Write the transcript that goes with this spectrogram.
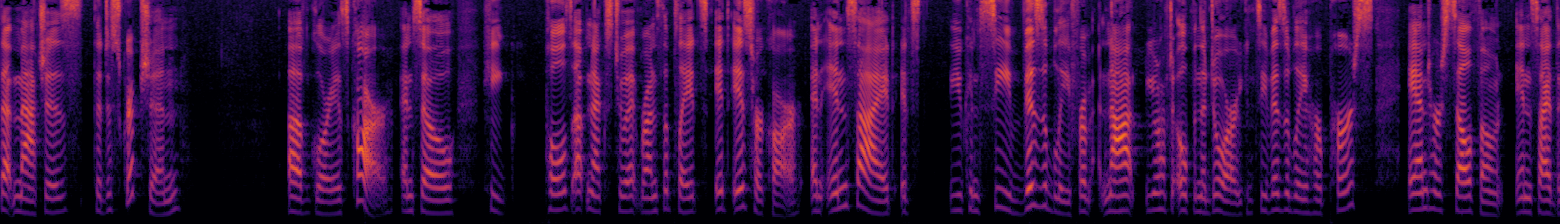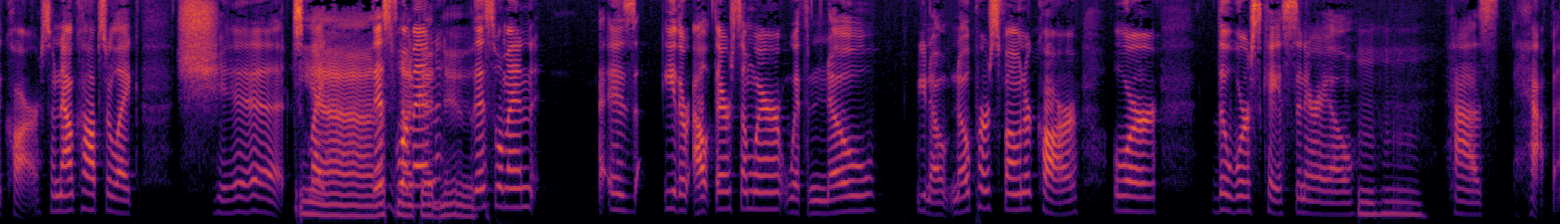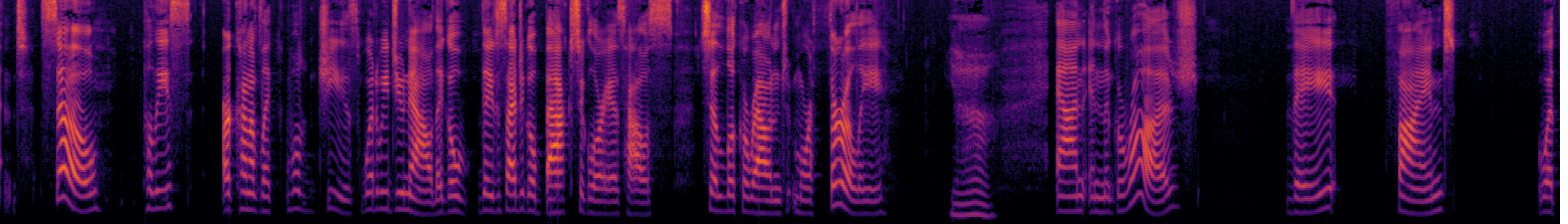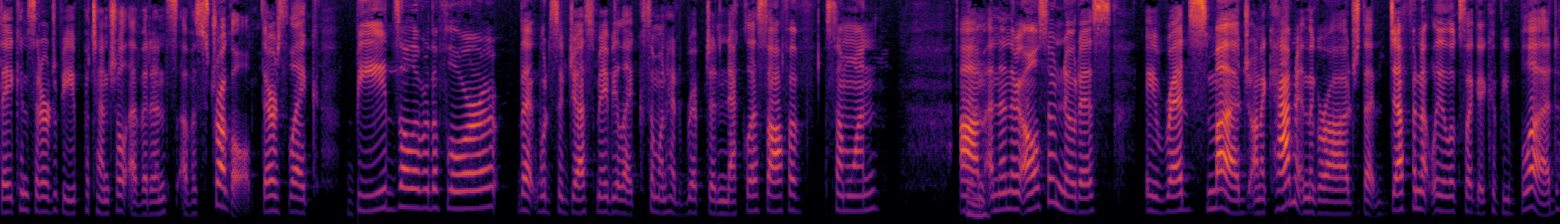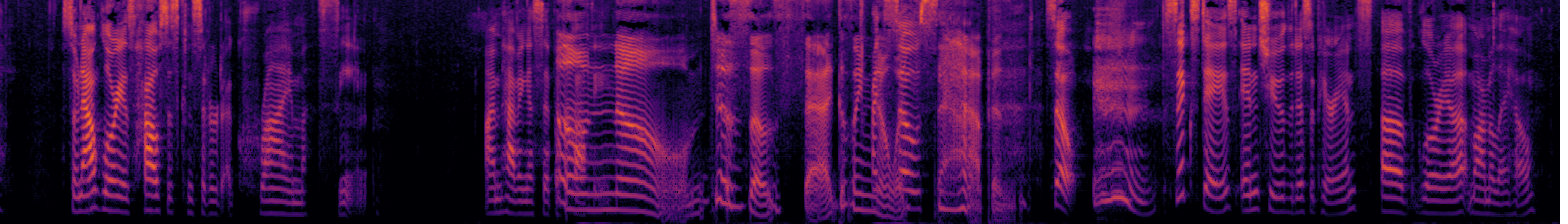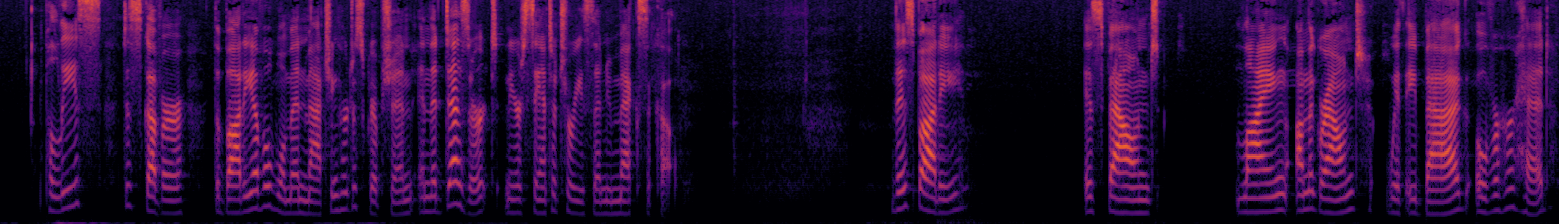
that matches the description of Gloria's car. And so he pulls up next to it, runs the plates. It is her car. And inside, it's you can see visibly from not you don't have to open the door. You can see visibly her purse and her cell phone inside the car. So now cops are like, shit. Yeah, like this woman, this woman is either out there somewhere with no, you know, no purse, phone, or car, or the worst case scenario Mm-hmm. has happened. So police are kind of like, well, geez, what do we do now? They go, they decide to go back to Gloria's house to look around more thoroughly. Yeah. And in the garage, they find what they consider to be potential evidence of a struggle. There's like beads all over the floor that would suggest maybe like someone had ripped a necklace off of someone. Um, And then they also notice a red smudge on a cabinet in the garage that definitely looks like it could be blood. So now Gloria's house is considered a crime scene. I'm having a sip of Oh coffee. no, I'm just so sad because I know so what's sad. happened. So, six days into the disappearance of Gloria Marmolejo, police discover the body of a woman matching her description in the desert near Santa Teresa, New Mexico. This body is found lying on the ground with a bag over her head.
